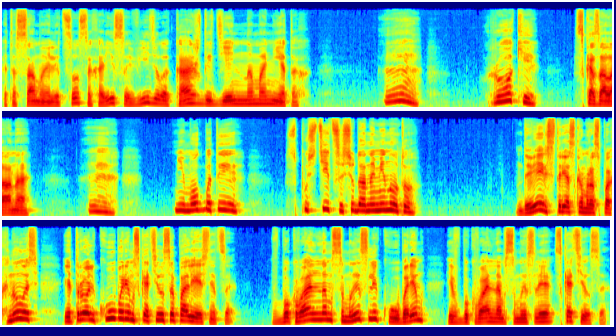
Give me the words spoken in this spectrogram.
Это самое лицо Сахариса видела каждый день на монетах. «Э, Рокки», — сказала она, — «э, не мог бы ты спуститься сюда на минуту?» Дверь с треском распахнулась, и тролль кубарем скатился по лестнице. В буквальном смысле кубарем и в буквальном смысле скатился.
